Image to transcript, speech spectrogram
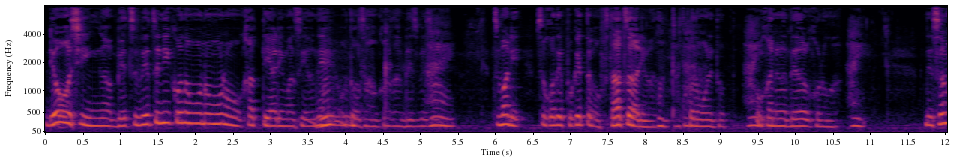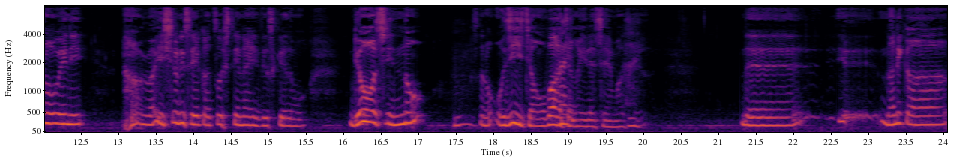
両親が別々に子供のものを買ってやりますよね、うん。お父さんお母さん別々に、はい。つまりそこでポケットが2つあります。本当だ。子供にとって、はい。お金の出所が。はい。でその上に 一緒に生活をしていないですけれども両親のうん。そのおじいちゃんおばあちゃんがい。らっしゃいます、はい。でい何か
